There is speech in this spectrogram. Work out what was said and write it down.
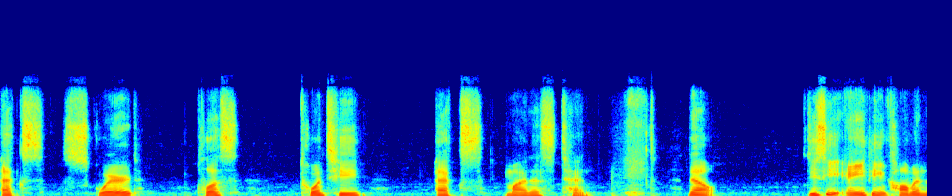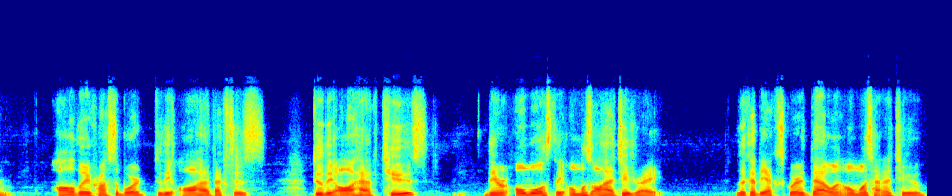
x squared plus 20x minus 10. Now, do you see anything in common all the way across the board? Do they all have x's? Do they all have twos? They're almost, they almost all had twos, right? Look at the x squared. That one almost had a two.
